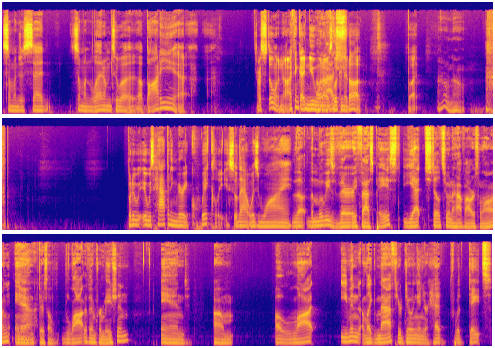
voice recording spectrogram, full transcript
someone just said someone led him to a, a body? Uh, I still don't know. I think I knew when Oh, I was looking it up, but I don't know. But it, it was happening very quickly, so that was why. the The movie's very fast paced, yet still two and a half hours long, and Yeah. there's a lot of information, and um, a lot, even like math you're doing in your head with dates.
